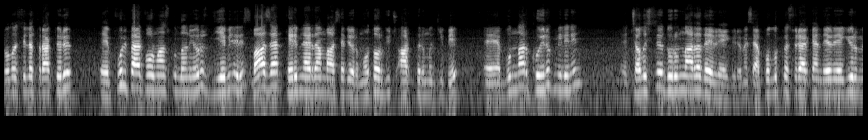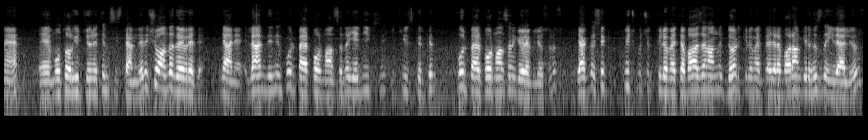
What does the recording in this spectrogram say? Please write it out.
Dolayısıyla traktörü e, full performans kullanıyoruz diyebiliriz. Bazen terimlerden bahsediyorum. Motor güç arttırımı gibi. E, bunlar kuyruk milinin çalıştığı durumlarda devreye giriyor. Mesela pullukla sürerken devreye girmeyen e, motor güç yönetim sistemleri şu anda devrede. Yani Landin'in full performansını 7240'ın full performansını görebiliyorsunuz. Yaklaşık 3,5 kilometre bazen anlık 4 kilometrelere varan bir hızla ilerliyoruz.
